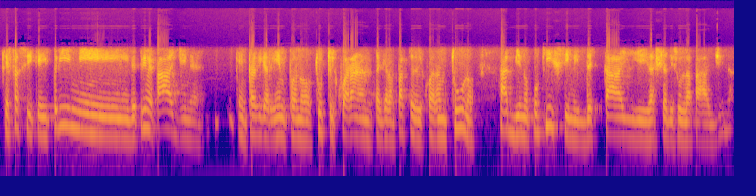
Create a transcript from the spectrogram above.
che fa sì che primi, le prime pagine, che in pratica riempiono tutto il 40 e gran parte del 41, abbiano pochissimi dettagli lasciati sulla pagina.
